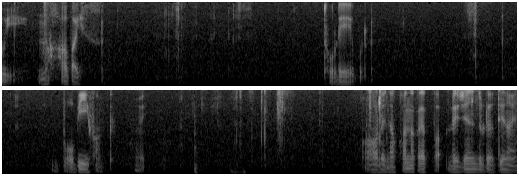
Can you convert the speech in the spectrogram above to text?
うい、マハバイス、トレーボル、ボビーファンク、はい。あれ、なかなかやっぱレジェンドでは出ないな。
